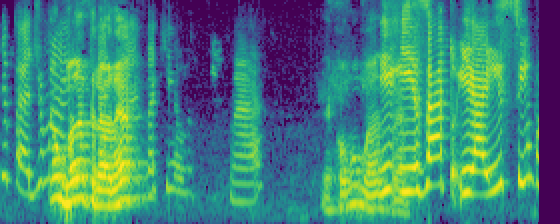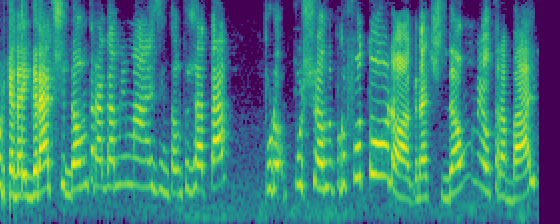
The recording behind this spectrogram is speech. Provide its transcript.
e pede mais. É um mantra, né? Mais daquilo, né? É como um mantra. E, e, exato. E aí sim, porque daí gratidão traga-me mais. Então tu já tá puxando para o futuro, ó, gratidão, meu trabalho,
